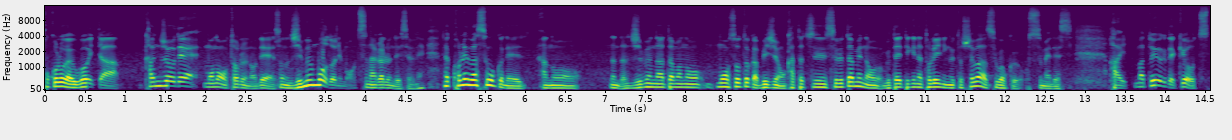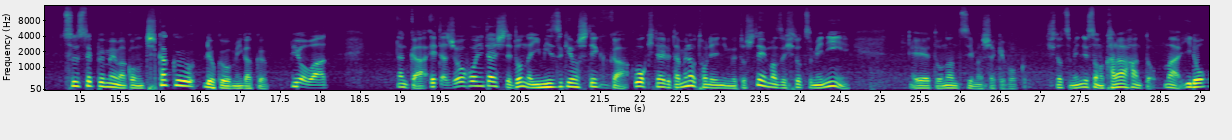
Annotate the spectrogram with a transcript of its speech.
心が動いた感情でものを取るのでその自分モードにもつながるんですよね。これはすごくねあのなんだ自分の頭の妄想とかビジョンを形にするための具体的なトレーニングとしてはすごくおすすめです。はい。まあ、というわけで今日2ステップ目はこの知覚力を磨く。要はなんか得た情報に対してどんな意味付けをしていくかを鍛えるためのトレーニングとしてまず1つ目にえーとつ言いましたっけ僕。1つ目にそのカラーハント、まあ、色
